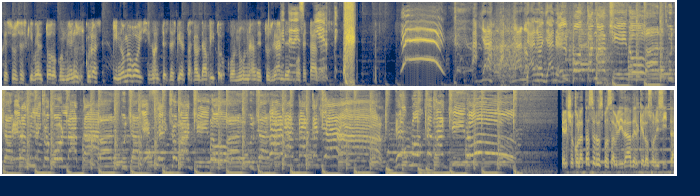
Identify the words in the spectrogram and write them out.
Jesús Esquivel, todo con minúsculas. Y no me voy, sino antes despiertas al Dabrito con una de tus grandes bofetadas. Ya, ya no. Ya no, ya no. El podcast más chido para escuchar. Era mi la chocolata para escuchar. Es el show más chido para escuchar. Para carcajear. El podcast más chido. El chocolatazo es responsabilidad del que lo solicita.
